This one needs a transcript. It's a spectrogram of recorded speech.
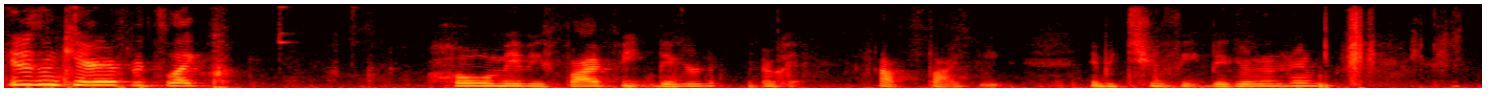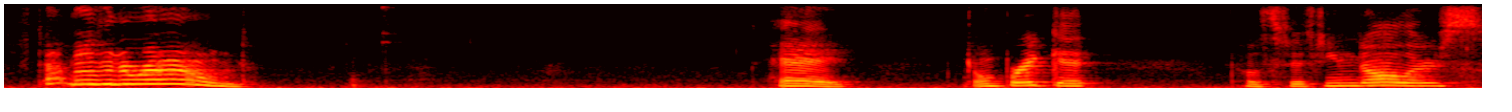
He doesn't care if it's like, oh, maybe five feet bigger. Okay, not five feet, maybe two feet bigger than him. Stop moving around. Hey, don't break it. That was $15.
